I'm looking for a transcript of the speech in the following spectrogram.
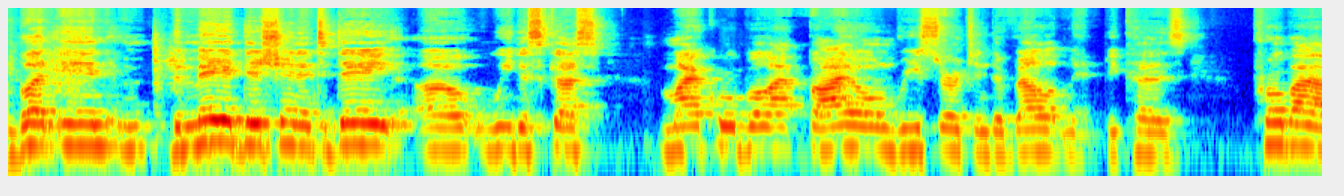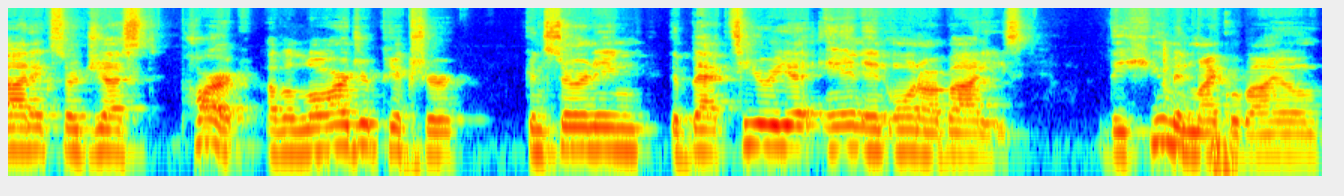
But in the May edition, and today uh, we discuss microbiome research and development because probiotics are just part of a larger picture concerning the bacteria in and on our bodies, the human microbiome,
